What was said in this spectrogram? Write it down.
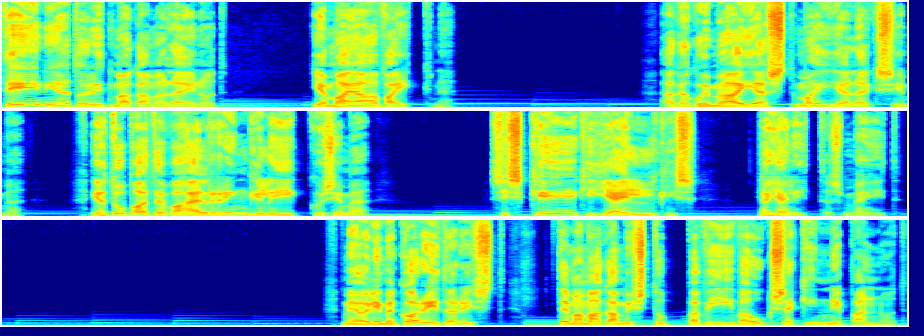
teenijad olid magama läinud ja maja vaikne. aga kui me aiast majja läksime ja tubade vahel ringi liikusime, siis keegi jälgis ja jälitas meid. me olime koridorist tema magamistuppa viiva ukse kinni pannud.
